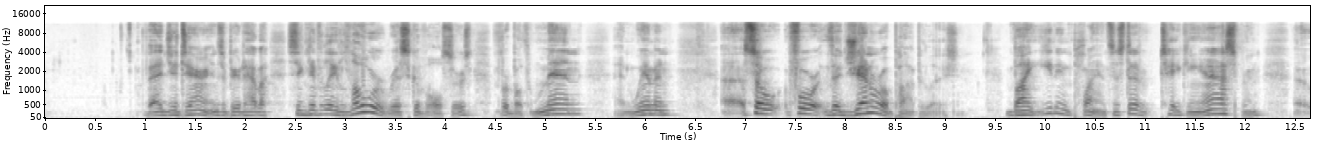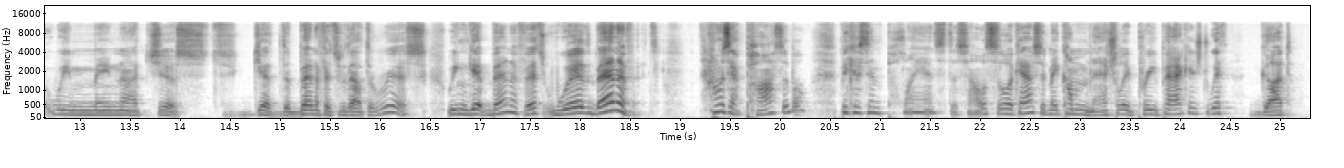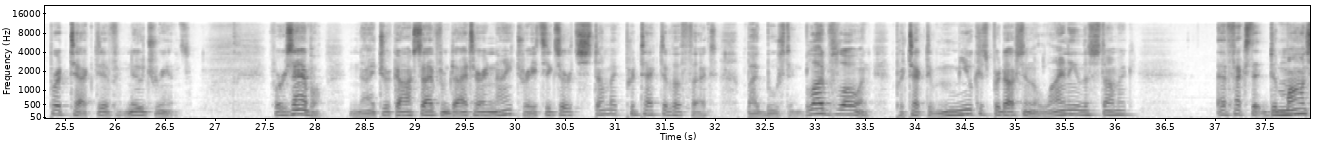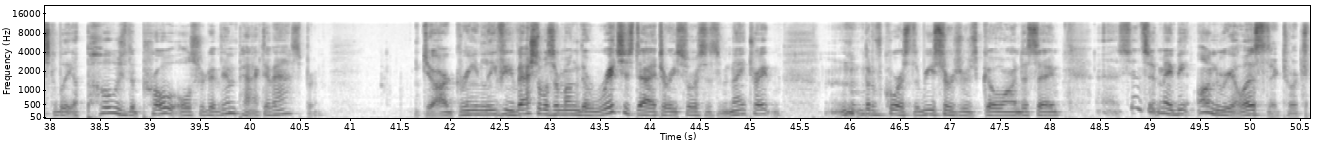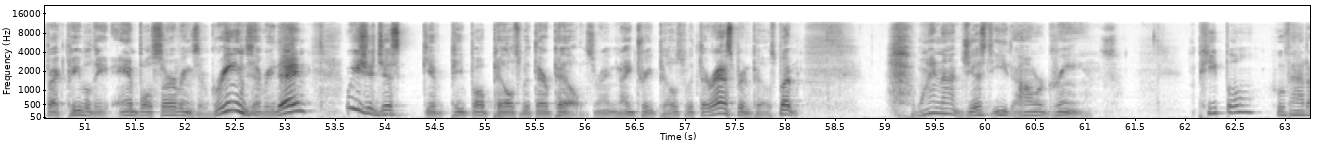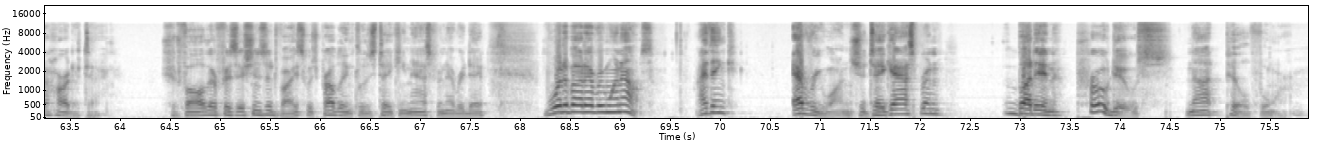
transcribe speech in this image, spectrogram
Vegetarians appear to have a significantly lower risk of ulcers for both men and women, uh, so for the general population, by eating plants instead of taking aspirin, uh, we may not just get the benefits without the risks, we can get benefits with benefits. How is that possible? Because in plants, the salicylic acid may come naturally prepackaged with gut protective nutrients. For example, nitric oxide from dietary nitrates exerts stomach protective effects by boosting blood flow and protective mucus production in the lining of the stomach effects that demonstrably oppose the pro-ulcerative impact of aspirin. Dark green leafy vegetables are among the richest dietary sources of nitrate, but of course the researchers go on to say, uh, since it may be unrealistic to expect people to eat ample servings of greens every day, we should just give people pills with their pills, right? nitrate pills with their aspirin pills. But why not just eat our greens? People who've had a heart attack should follow their physician's advice, which probably includes taking aspirin every day. But what about everyone else? I think everyone should take aspirin, but in produce, not pill form.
